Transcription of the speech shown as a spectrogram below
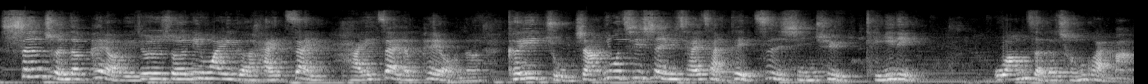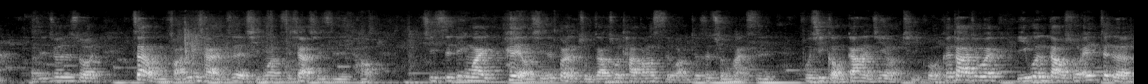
生存的配偶，也就是说另外一个还在还在的配偶呢，可以主张夫妻剩余财产可以自行去提领。亡者的存款吗？其实就是说，在我们法定财产制的情况之下，其实好，其实另外配偶其实不能主张说他方死亡就是存款是夫妻共，刚刚已经有提过，可大家就会疑问到说，哎，这个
